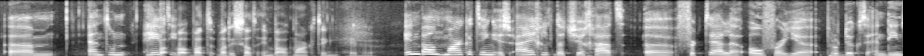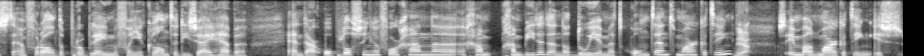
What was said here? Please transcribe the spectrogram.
Ehm, en toen heeft Wat, hij. wat, wat, wat is dat, inbound marketing? Even. Inbound marketing is eigenlijk dat je gaat eh, vertellen over je producten en diensten en vooral de problemen van je klanten die zij hebben en daar oplossingen voor gaan, eh, gaan, gaan bieden. En dat doe je met content marketing. Ja. Dus inbound marketing is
